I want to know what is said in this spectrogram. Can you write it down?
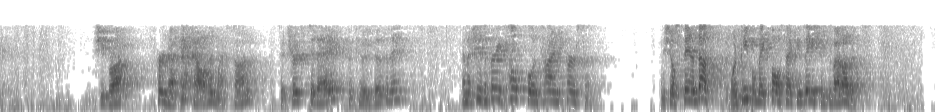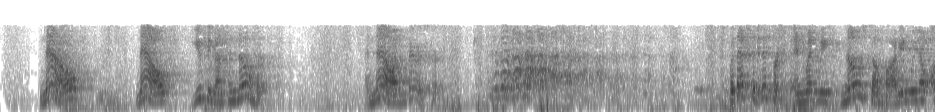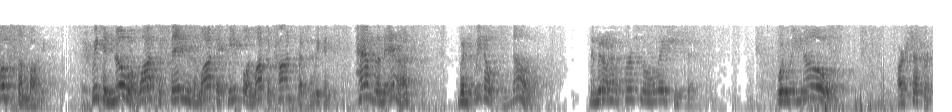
she brought her nephew Calvin, my son, to church today since he was visiting. And that she's a very helpful and kind person. And she'll stand up when people make false accusations about others. Now, now you've begun to know her. And now I've embarrassed her. but that's the difference. And when we know somebody and we know of somebody, we can know of lots of things and lots of people and lots of concepts and we can have them in us. But if we don't know, then we don't have a personal relationship. When we know our shepherd,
